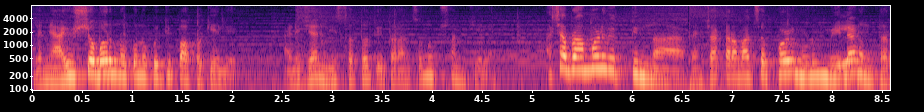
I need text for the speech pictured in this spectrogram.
ज्यांनी आयुष्यभर नको नको ती पापं केली आणि ज्यांनी सतत इतरांचं नुकसान केलं. आहे अशा ब्राह्मण व्यक्तींना त्यांच्या कर्माचं फळ म्हणून मेल्यानंतर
